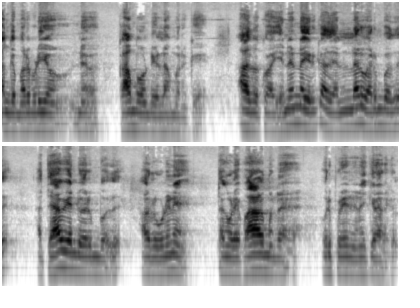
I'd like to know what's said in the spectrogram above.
அங்கே மறுபடியும் இன்னும் காம்பவுண்டு இல்லாமல் இருக்குது. அது கொ- என்னென்ன இருக்கோ அது எல்லோரும் வரும்போது அது தேவை என்று வரும்போது அவர்கள் உடனே தங்களுடைய பாராளுமன்ற உறுப்பினரை நினைக்கிறார்கள்.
